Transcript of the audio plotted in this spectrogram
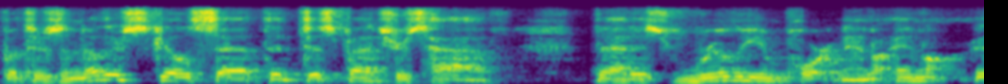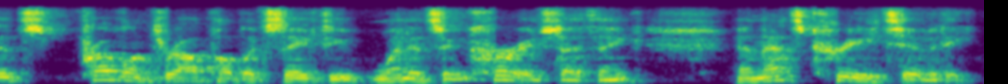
but there's another skill set that dispatchers have that is really important, and, and it's prevalent throughout public safety when it's encouraged, I think, and that's creativity.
